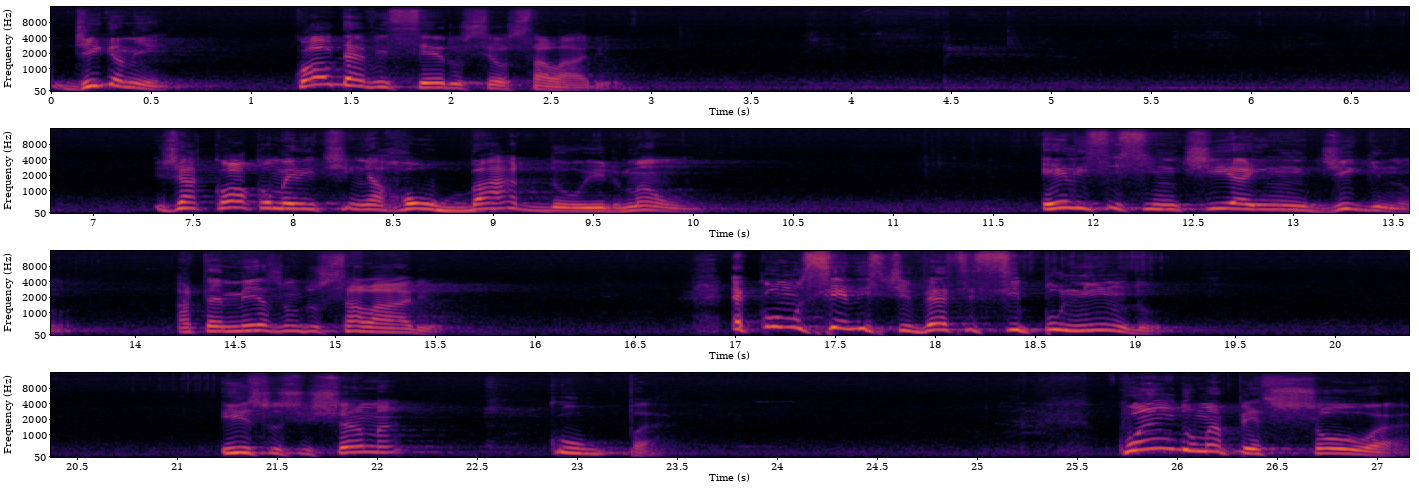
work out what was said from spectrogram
Diga-me, qual deve ser o seu salário? Jacó, como ele tinha roubado o irmão, ele se sentia indigno, até mesmo do salário. É como se ele estivesse se punindo. Isso se chama culpa. Quando uma pessoa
